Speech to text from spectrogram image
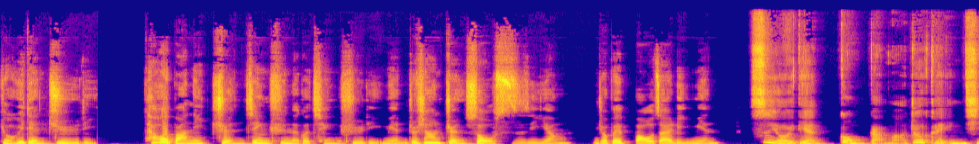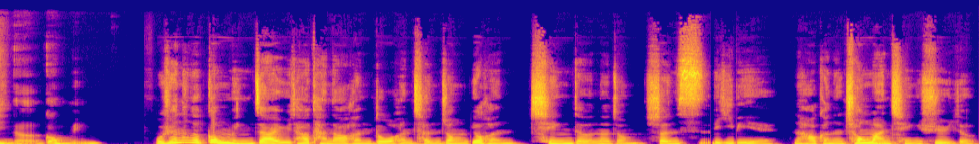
有一点距离。它会把你卷进去那个情绪里面，就像卷寿司一样，你就被包在里面。是有一点共感嘛，就可以引起你的共鸣。我觉得那个共鸣在于他谈到很多很沉重又很轻的那种生死离别，然后可能充满情绪的，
